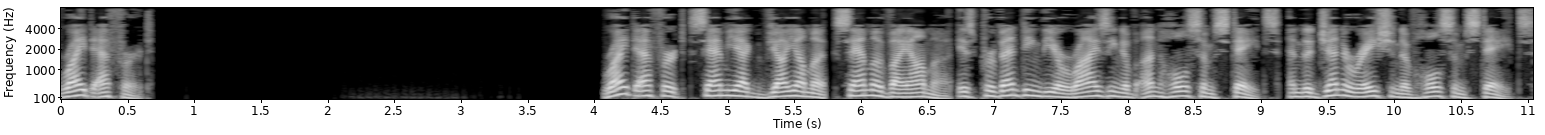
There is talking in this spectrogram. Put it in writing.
Right effort Right effort is preventing the arising of unwholesome states, and the generation of wholesome states.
